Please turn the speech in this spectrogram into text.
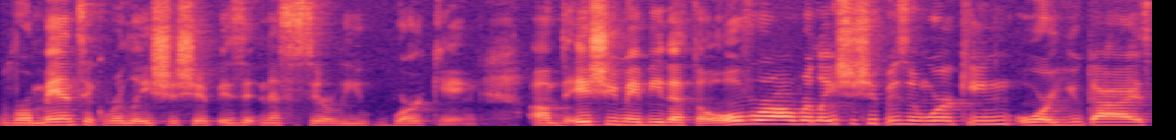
romantic relationship isn't necessarily working. Um, the issue may be that the overall relationship isn't working, or you guys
